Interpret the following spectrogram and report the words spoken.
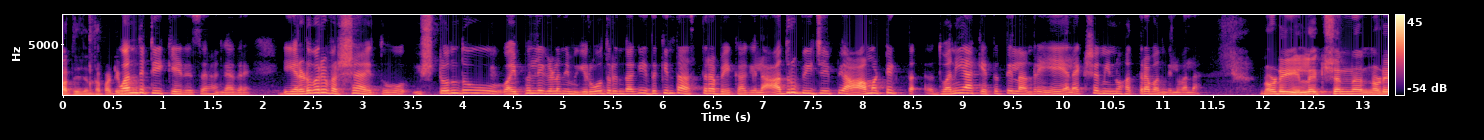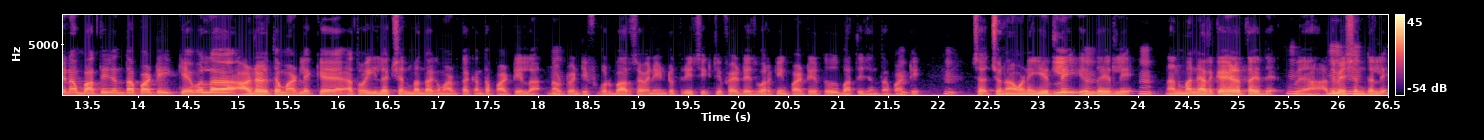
ಭಾರತೀಯ ಜನತಾ ಪಾರ್ಟಿ ಒಂದು ಟೀಕೆ ಇದೆ ಸರ್ ಹಾಗಾದ್ರೆ. ಈ ಎರಡೂವರೆ ವರ್ಷ ಆಯಿತು ಇಷ್ಟೊಂದು ವೈಫಲ್ಯಗಳು ನಿಮಗೆ ಇರೋದ್ರಿಂದಾಗಿ ಇದಕ್ಕಿಂತ ಅಸ್ತ್ರ ಬೇಕಾಗಿಲ್ಲ. ಆದರೂ ಬಿ ಜೆ ಪಿ ಆ ಮಟ್ಟಿಗೆ ಧ್ವನಿ ಯಾಕೆ ಎತ್ತುತ್ತಿಲ್ಲ ಅಂದರೆ ಏ ಎಲೆಕ್ಷನ್ ಇನ್ನೂ ಹತ್ರ ಬಂದಿಲ್ವಲ್ಲ? ನೋಡಿ ಇಲೆಕ್ಷನ್ ನೋಡಿ ನಾವು ಭಾರತೀಯ ಜನತಾ ಪಾರ್ಟಿ ಕೇವಲ ಆಡಳಿತ ಮಾಡಲಿಕ್ಕೆ ಅಥವಾ ಇಲೆಕ್ಷನ್ ಬಂದಾಗ ಮಾಡ್ತಕ್ಕಂಥ ಪಾರ್ಟಿ ಇಲ್ಲ. ನಾವು twenty four bar seven into three sixty five days working party ಇರ್ತದೆ ಭಾರತೀಯ ಜನತಾ ಪಾರ್ಟಿ. ಚ ಚುನಾವಣೆ ಇರಲಿ ಇಲ್ಲದೇ ಇರಲಿ. ನಾನು ಮೊನ್ನೆ ಅದಕ್ಕೆ ಹೇಳ್ತಾ ಇದ್ದೆ ಅಧಿವೇಶನದಲ್ಲಿ.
